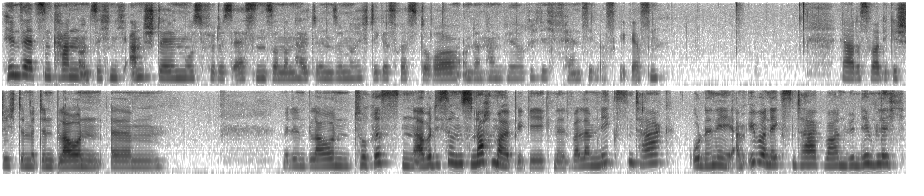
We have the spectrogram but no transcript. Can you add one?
hinsetzen kann und sich nicht anstellen muss für das Essen, sondern halt in so ein richtiges Restaurant. Und dann haben wir richtig fancy was gegessen. Ja, das war die Geschichte mit den blauen ähm, mit den blauen Touristen, aber die sind uns nochmal begegnet, weil am nächsten Tag, oder nee, am übernächsten Tag waren wir nämlich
